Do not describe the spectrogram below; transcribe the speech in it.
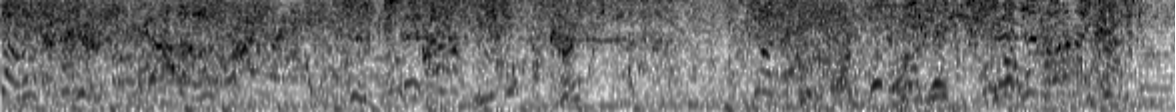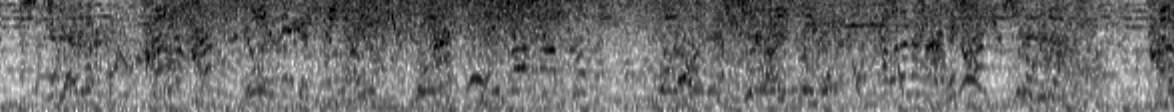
ダウンダウン見切ったしまったまずい。聞きません変わらない。やりますどうだどうだメンバーカットどうだ変わらない。広くだそ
